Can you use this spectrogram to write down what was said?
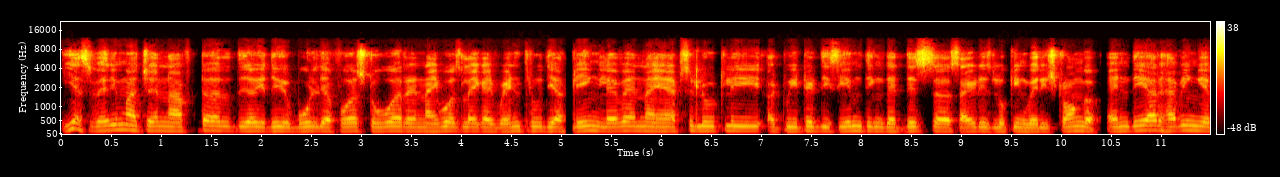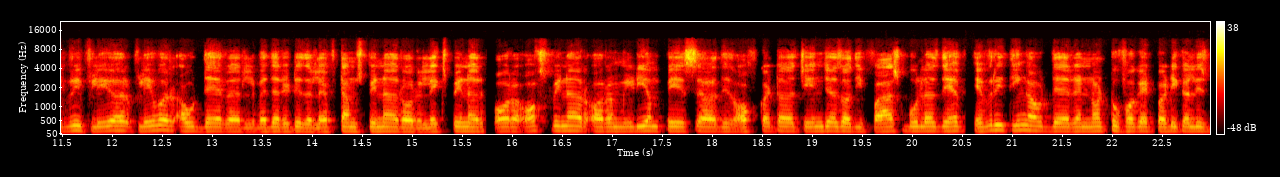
Yes, very much. And after they, they bowled their first over, and I was like, I went through their playing 11, I absolutely uh, tweeted the same thing that this uh, side is looking very stronger. And they are having every flavor, flavor out there, uh, whether it is a left arm spinner or a leg spinner or a off spinner or a medium pace, uh, this off cutter changes or the fast bowlers. They have everything out there. And not to forget, Padikkal is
